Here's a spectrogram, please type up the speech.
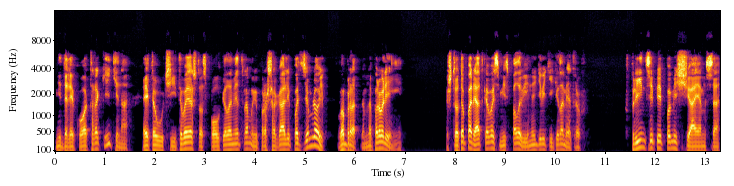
недалеко от Ракитина, это учитывая, что с полкилометра мы прошагали под землей в обратном направлении. Что-то порядка восьми с половиной-девяти километров. В принципе, помещаемся,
